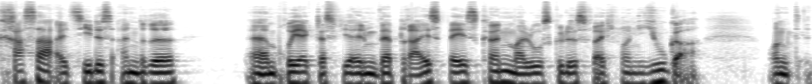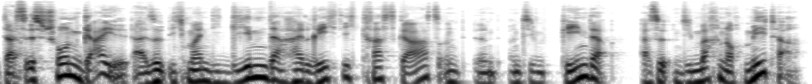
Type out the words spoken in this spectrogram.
krasser als jedes andere ähm, Projekt, das wir im Web 3 Space können, mal losgelöst vielleicht von Yuga. Und das ja. ist schon geil. Also ich meine, die geben da halt richtig krass Gas und, und, und sie gehen da, also die machen auch Meta.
